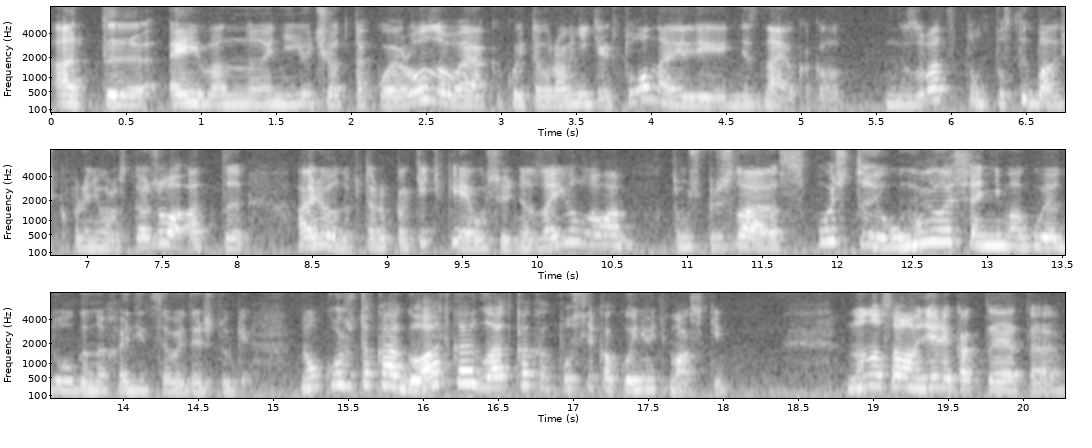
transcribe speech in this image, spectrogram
от э, Avon New что-то такое розовое, какой-то уравнитель тона, или не знаю, как оно называется, потом в пустых баночках про него расскажу, от Алены второй пакетик, я его сегодня заюзала, потому что пришла с почты, умылась, а не могу я долго находиться в этой штуке. Но кожа такая гладкая, гладкая, как после какой-нибудь маски. Но на самом деле как-то это,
